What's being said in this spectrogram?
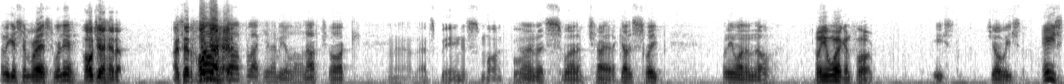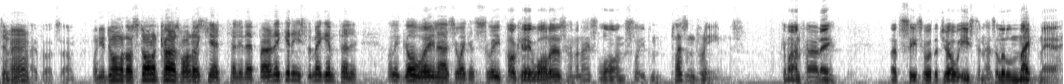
Let me get some rest, will you? Hold your head up. I said hold no, your head. No, Blackie, let me alone. I'll talk. Ah, that's being a smart boy. I'm not smart. I'm tired. I gotta sleep. What do you want to know? Who are you working for? Easton. Joe Easton. Easton, huh? I thought so. What are you doing with those stolen cars, Walters? I can't tell you that, Faraday. Get Easton. Make him tell you. Let me go away now so I can sleep. Okay, Walters. Have a nice long sleep and pleasant dreams. Come on, Faraday. Let's see to it that Joe Easton has a little nightmare.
